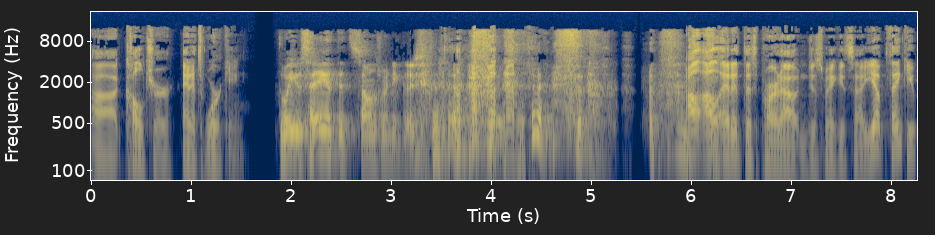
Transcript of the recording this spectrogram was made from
uh, culture and it's working. The way you say it, it sounds really good. I'll, I'll edit this part out and just make it sound, yep, thank you.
